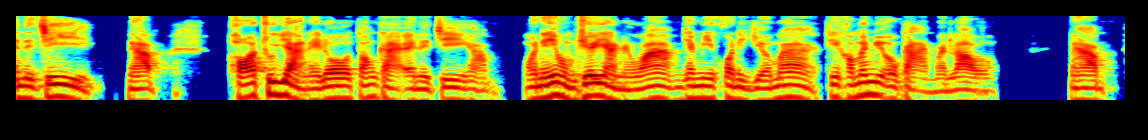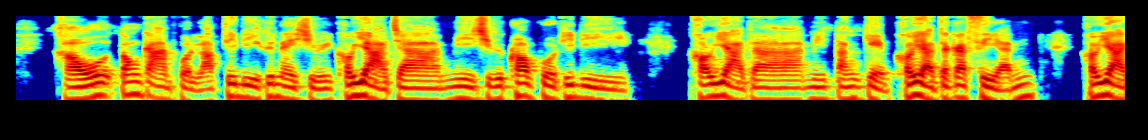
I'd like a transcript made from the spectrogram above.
energy นะครับ เพราะทุกอย่างในโลกต้องการ energy ครับ วันนี้ผมเชื่ออย่างหนึ่งว่ายังมีคนอีกเยอะมาก ที่เขาไม่มีโอกาสเหมือนเรานะครับ เขาต้องการผลลัพธ์ที่ดีขึ้นในชีวิต เขาอยากจะมีชีวิตครอบครัวที่ดี เขาอยากจะมีตังเก็บ เขาอยากจะกะเกษียณ เขาอยาก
